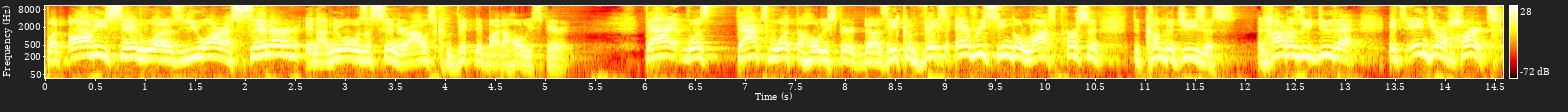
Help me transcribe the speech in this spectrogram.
but all he said was, you are a sinner, and I knew I was a sinner. I was convicted by the Holy Spirit. That was, that's what the Holy Spirit does. He convicts every single lost person to come to Jesus. And how does he do that? It's in your heart.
